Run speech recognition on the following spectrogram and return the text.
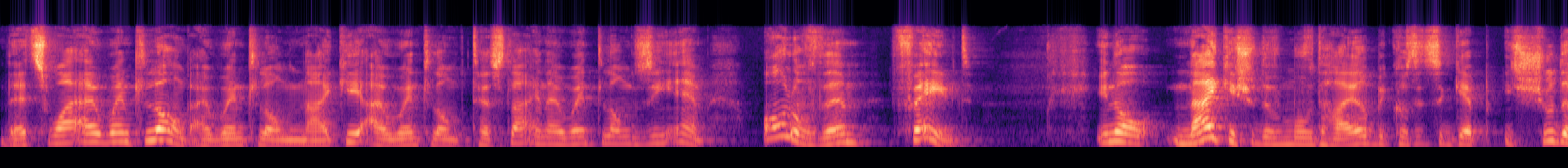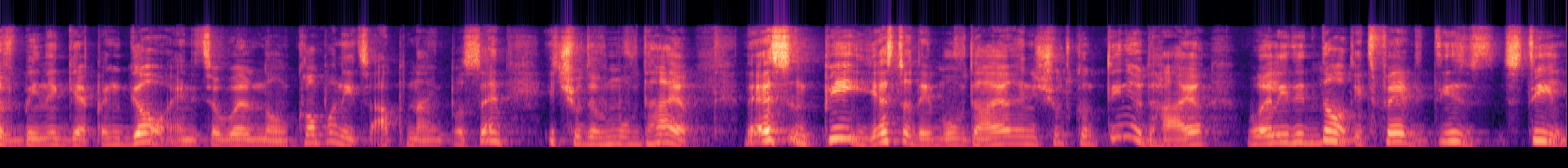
That's why I went long. I went long Nike, I went long Tesla, and I went long ZM all of them failed. You know, Nike should have moved higher because it's a gap. It should have been a gap and go and it's a well-known company. It's up 9%. It should have moved higher. The S&P yesterday moved higher and it should continued higher. Well, it did not. It failed. It is still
